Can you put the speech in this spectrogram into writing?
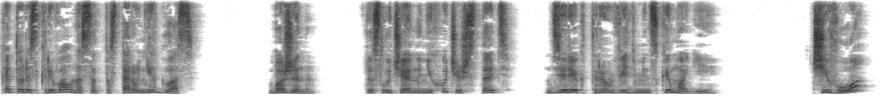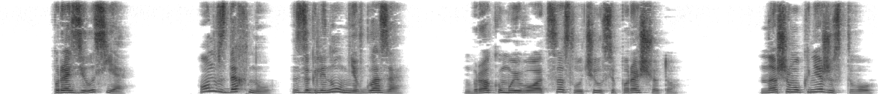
который скрывал нас от посторонних глаз. «Бажена, ты случайно не хочешь стать директором ведьминской магии?» «Чего?» — поразилась я. Он вздохнул, заглянул мне в глаза. Брак у моего отца случился по расчету. Нашему княжеству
